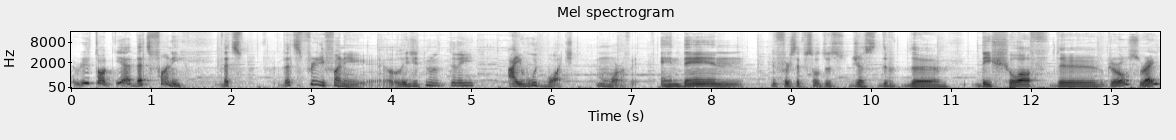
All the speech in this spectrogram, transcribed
really thought yeah that's funny. That's that's pretty funny. Legitimately i would watch more of it. And then the first episode was just the the they show off the girls right?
